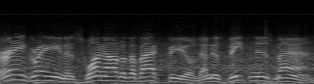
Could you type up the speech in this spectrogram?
Ernie Green has swung out of the backfield and has beaten his man.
